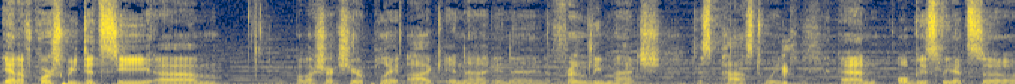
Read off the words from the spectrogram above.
Yeah, and of course we did see um, Başakşehir play AEK in a in a in a friendly match this past week, and obviously that's uh,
